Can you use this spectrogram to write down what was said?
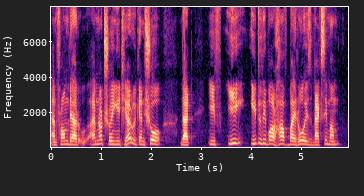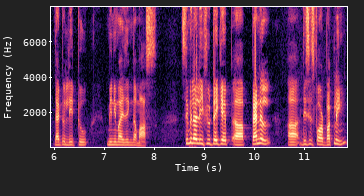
And from there I am not showing it here. We can show that if E, e to the power half by rho is maximum that will lead to minimizing the mass. Similarly, if you take a uh, panel uh, this is for buckling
